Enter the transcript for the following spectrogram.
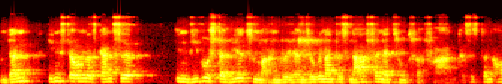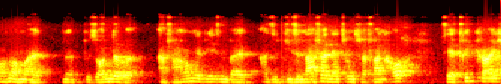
Und dann ging es darum, das Ganze in vivo stabil zu machen durch ein sogenanntes Nachvernetzungsverfahren. Das ist dann auch nochmal eine besondere Erfahrung gewesen, weil also diese Nachvernetzungsverfahren auch sehr trickreich.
